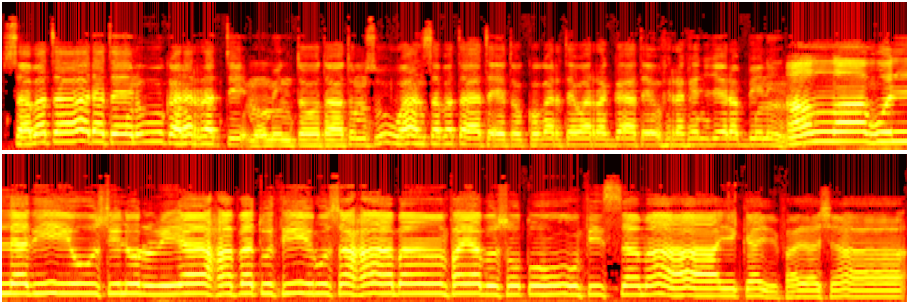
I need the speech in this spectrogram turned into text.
sabataadha teenuu kanarratti mu'mintootaa tumsuu waan sabataa ta'e tokko garte waan ragga'a ta'e ufirra keenya jee rabbiin الله الذي يرسل الرياح فتثير سحابا فيبسطه في السماء كيف يشاء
